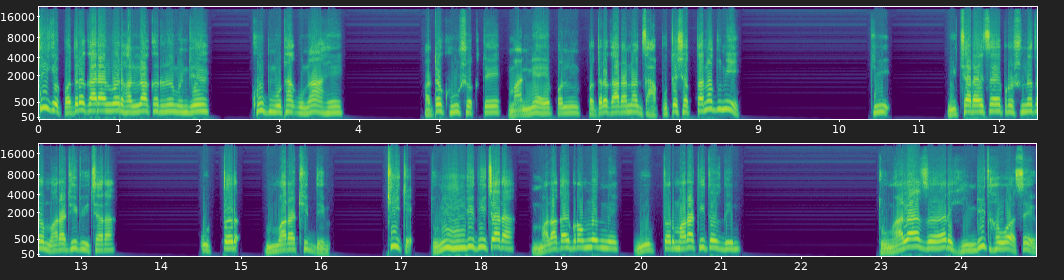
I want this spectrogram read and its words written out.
ठीक आहे पत्रकारांवर हल्ला करणं म्हणजे खूप मोठा गुन्हा आहे. अटक होऊ शकते मान्य आहे पण पत्रकारांना झापू तर शकता ना तुम्ही? की विचारायचा आहे प्रश्न तर मराठीत विचारा. उत्तर मराठीत दे. ठीक आहे तुम्ही हिंदीत विचारा. मला काही प्रॉब्लेम नाही. मी उत्तर मराठीतच देईन. तुम्हाला जर हिंदीत हवं असेल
